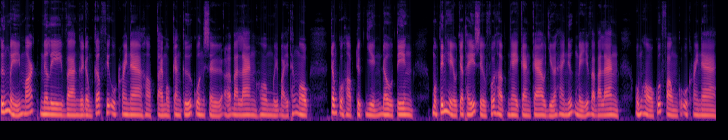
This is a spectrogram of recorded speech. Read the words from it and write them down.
Tướng Mỹ Mark Milley và người đồng cấp phía Ukraine họp tại một căn cứ quân sự ở Ba Lan hôm 17 tháng 1 trong cuộc họp trực diện đầu tiên, một tín hiệu cho thấy sự phối hợp ngày càng cao giữa hai nước Mỹ và Ba Lan ủng hộ quốc phòng của Ukraine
